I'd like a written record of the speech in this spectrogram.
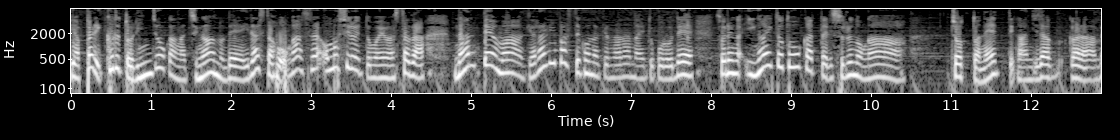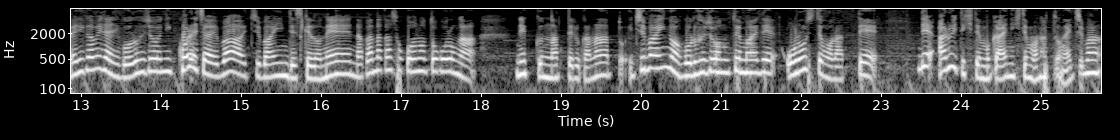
やっぱり来ると臨場感が違うので、いらした方が、それは面白いと思います。ただ、難点は、ギャラリーパスで来なきゃならないところで、それが意外と遠かったりするのが、ちょっとねって感じだから、アメリカみたいにゴルフ場に来れちゃえば一番いいんですけどね、なかなかそこのところがネックになってるかなと。一番いいのはゴルフ場の手前で降ろしてもらって、で、歩いてきて迎えに来てもらったのが一番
